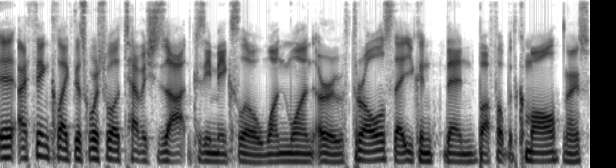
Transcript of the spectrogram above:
uh, I think like this works well with Tevesh Szat because he makes little one one or thralls that you can then buff up with Kamahl. Nice.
